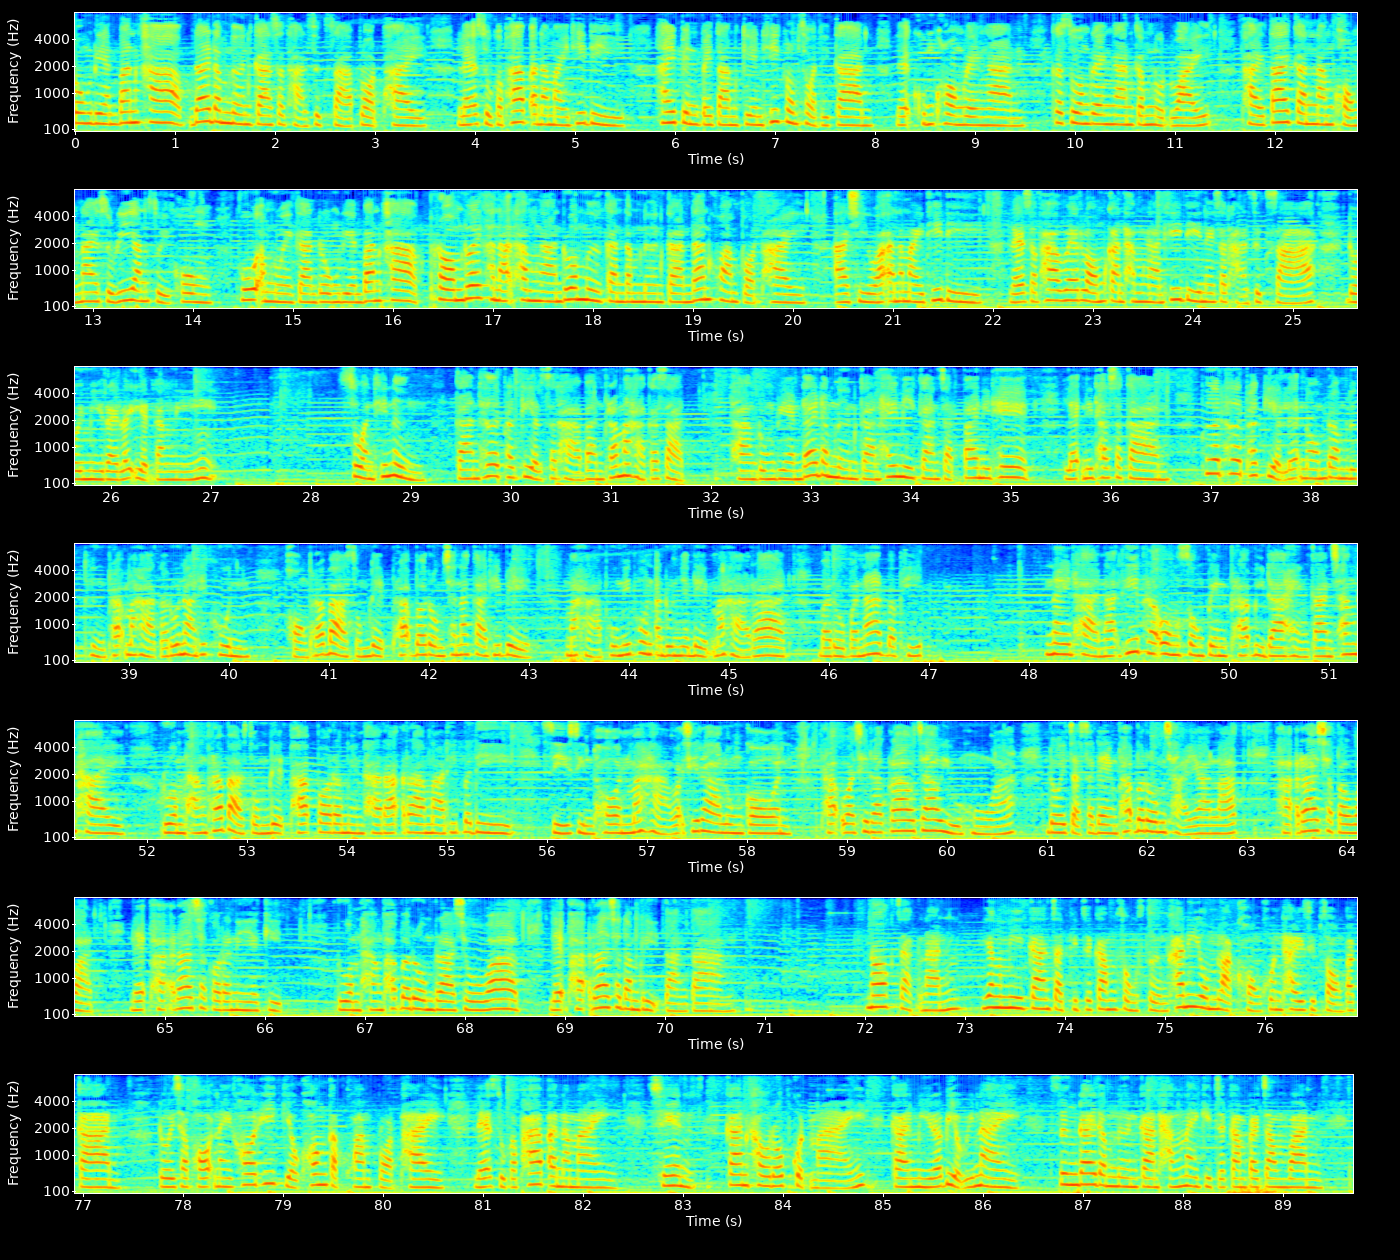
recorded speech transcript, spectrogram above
โรงเรียนบ้านคาบได้ดำเนินการสถานศึกษาปลอดภัย และสุขภาพอนามัยที่ดี ให้เป็นไปตามเกณฑ์ที่กรมสวัสดิการ และคุ้มครองแรงงาน กระทรวงแรงงานกำหนดไว้ ภายใต้การนำของนายสุริยันสุยคง ผู้อำนวยการโรงเรียนบ้านคาบ พร้อมด้วยคณะทำงานร่วมมือการดำเนินการด้านความปลอดภัย อาชีวะอนามัยที่ดี และสภาพแวดล้อมการทำงานที่ดีในสถานศึกษา โดยมีรายละเอียดดังนี้ ส่วนที่ 1 การเทิดพระเกียรติสถาบันพระมหากษัตริย์ ทางโรงเรียนได้ดำเนินการให้มีการจัดป้ายนิเทศ และนิทรรศการ เพื่อเทิดพระเกียรติและน้อมรำลึกถึงพระมหากรุณาธิคุณ ของพระบาทสมเด็จพระบรมชนากาธิเบศรมหาภูมิพลอดุลยเดชมหาราช บรมนาถบพิตร ในฐานะที่พระองค์ทรงเป็นพระบิดาแห่งการช่างไทย รวมทั้งพระบาทสมเด็จพระปรมินทรรามาธิบดีศรีสินธรมหาวชิราลงกรณ์พระวชิรเกล้าเจ้าอยู่หัว โดยจัดแสดงพระบรมฉายาลักษณ์ พระราชประวัติ และพระราชกรณียกิจ รวมทั้งพระบรมราโชวาท และพระราชดำริต่างๆ นอกจากนั้นยังมีการจัดกิจกรรมส่งเสริมค่านิยมหลักของคนไทย 12 ประการ โดยเฉพาะในข้อที่เกี่ยวข้องกับความปลอดภัย และสุขภาพอนามัย เช่น การเคารพกฎหมาย การมีระเบียบวินัย ซึ่งได้ดำเนินการทั้งในกิจกรรมประจำวัน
